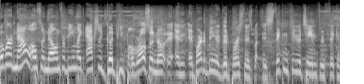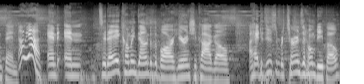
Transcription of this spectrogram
But we're now also known for being like actually good people. but we're also no, and and part of being a good person is is sticking through your team through thick and thin. oh yeah, And and today coming down to the bar here in Chicago, I had to do some returns at Home Depot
